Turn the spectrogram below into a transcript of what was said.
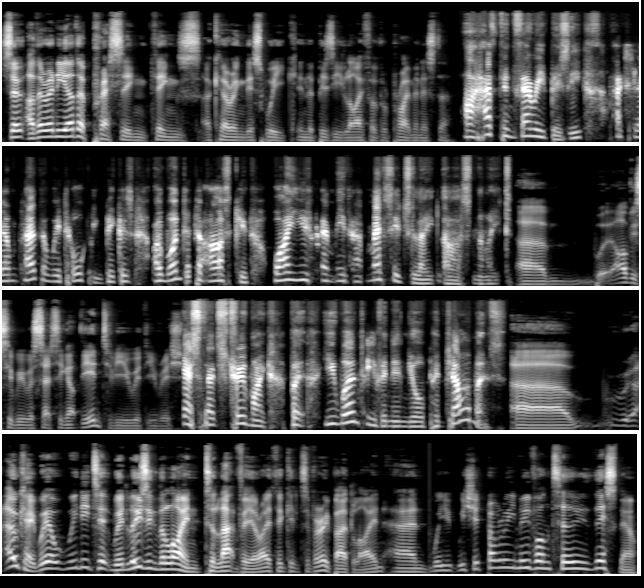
So, are there any other pressing things occurring this week in the busy life of a prime minister? I have been very busy. Actually, I'm glad that we're talking because I wanted to ask you why you sent me that message late last night. Um, obviously, we were setting up the interview with you, Rishi. Yes, that's true, Mike. But you weren't even in your pajamas. Uh, okay, we we need to. We're losing the line to Latvia. I think it's a very bad line, and we we should probably move on to this now.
